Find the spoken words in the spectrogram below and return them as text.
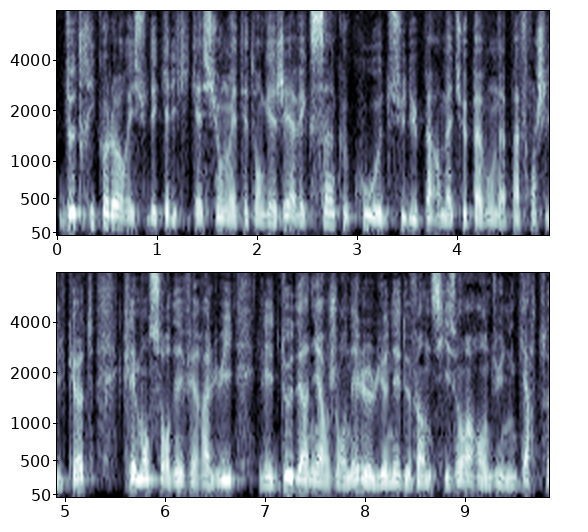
deux tricolores issus des qualifications étaient engagés avec cinq coups au-dessus du par. Mathieu Pavon n'a pas franchi le cut. Clément Sordet verra lui les deux dernières journées. Le Lyonnais de 26 ans a rendu une carte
